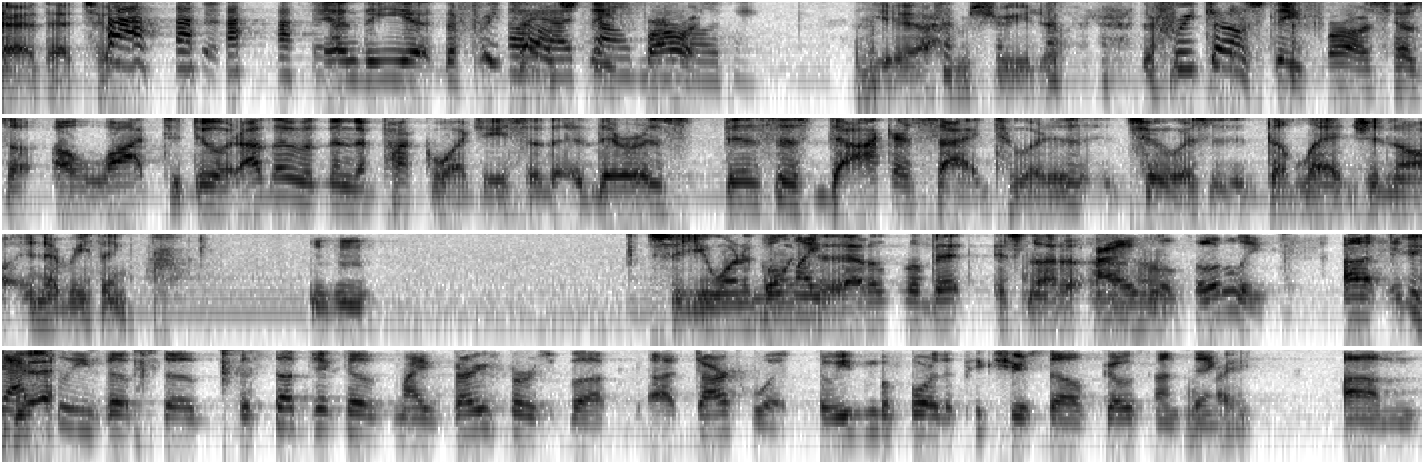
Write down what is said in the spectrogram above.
uh, that too. and the uh, the Freetown Oh, yeah, State tell them Forest. The. Yeah, I'm sure you do. The Freetown State Forest has a, a lot to do it, other than the Pukwudgie. So th- there is there's this darker side to it is, too, is it? the ledge and all and everything. Mm-hmm. So you want to go Well, my- into that a little bit? It's not a. I uh-huh. will totally. Uh, it's actually the, the, the subject of my very first book, uh, Darkwood. So even before the Picture Yourself Ghost Hunting, Right. um,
